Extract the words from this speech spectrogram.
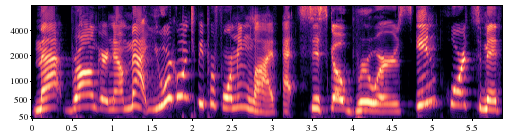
Matt Braunger. Now, Matt, you're going to be performing live at Cisco Brewers in Portsmouth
